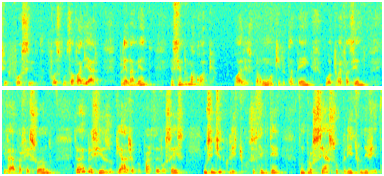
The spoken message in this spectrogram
se fosse, fôssemos avaliar plenamente, é sempre uma cópia. Olha para um, aquilo está bem, o outro vai fazendo e vai aperfeiçoando. Então é preciso que haja por parte de vocês um sentido crítico. Vocês têm que ter um processo crítico de vida.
